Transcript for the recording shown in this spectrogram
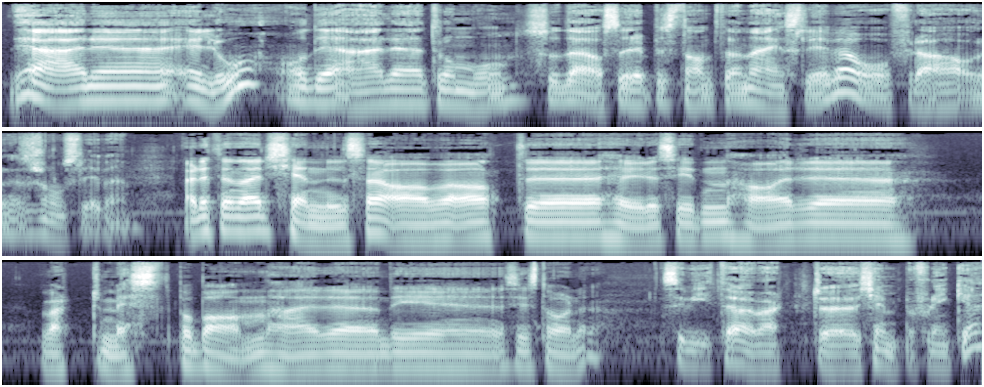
Det er LO, og det er Trond Moen. Så det er også representant fra næringslivet og fra organisasjonslivet. Er dette en erkjennelse av at høyresiden har vært mest på banen her de siste årene? Civita har vært kjempeflinke.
